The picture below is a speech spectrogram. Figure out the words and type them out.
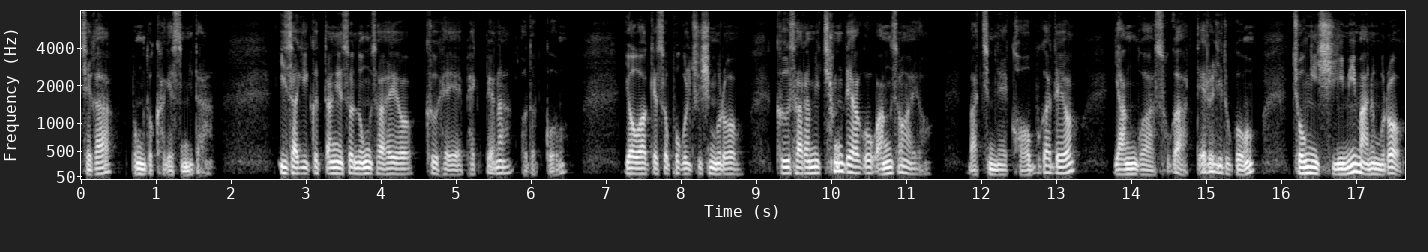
제가 봉독하겠습니다. 이삭이 그 땅에서 농사하여 그 해에 백배나 얻었고 여호와께서 복을 주심으로 그 사람이 창대하고 왕성하여 마침내 거부가 되어 양과 소가 때를 이루고 종이 심이 많으므로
